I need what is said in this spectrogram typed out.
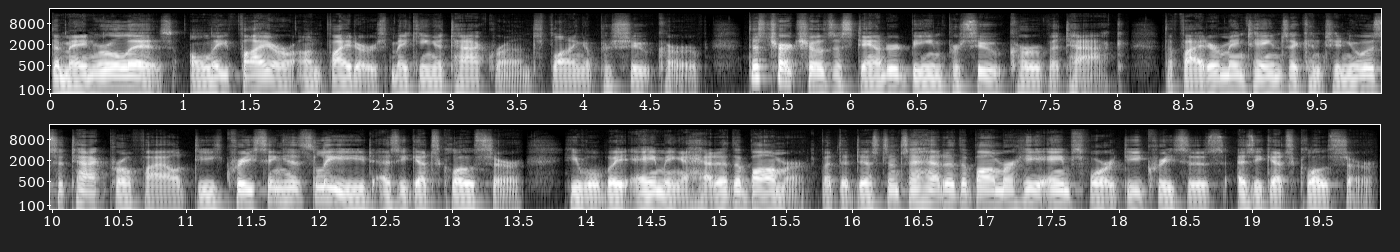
The main rule is only fire on fighters making attack runs flying a pursuit curve. This chart shows a standard beam pursuit curve attack. The fighter maintains a continuous attack profile, decreasing his lead as he gets closer. He will be aiming ahead of the bomber, but the distance ahead of the bomber he aims for decreases as he gets closer.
